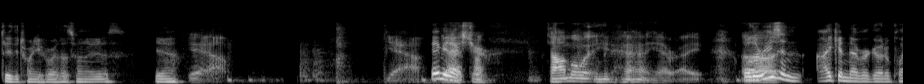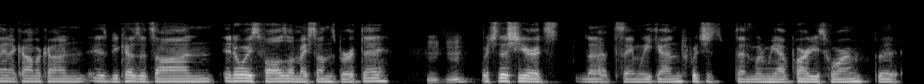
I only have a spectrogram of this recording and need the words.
through the twenty fourth. That's when it is. Yeah. Yeah. Yeah. Maybe Yeah, next year. Tom, yeah, right. Well, the Uh, reason I can never go to Planet Comicon is because it's on. It always falls on my son's birthday, mhm. which this year it's that same weekend, which is then when we have parties for him. But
